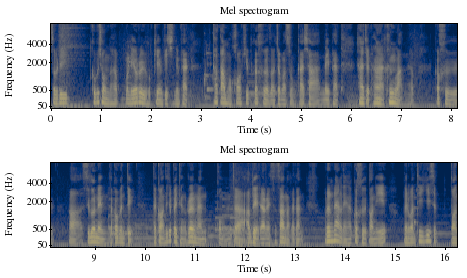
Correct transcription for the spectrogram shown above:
สวัสดีคุณผู้ชมนะครับ วันนี้เราอยู่กับเกม Genshin Impact ถ้าตามหัวข้อคลิปก็คือเราจะมาสุ่มกาชาในแพท 5.5 ครึ่งหลังนะครับ ก็คือซิโลเนนแล้วก็เวนติแต่ก่อนที่จะไปถึงเรื่องนั้น ผมจะอัปเดตอะไรสั้นๆหน่อยแล้วกัน เรื่องแรกเลยครับก็คือตอนนี้เป็นวันที่ 20 ตอน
